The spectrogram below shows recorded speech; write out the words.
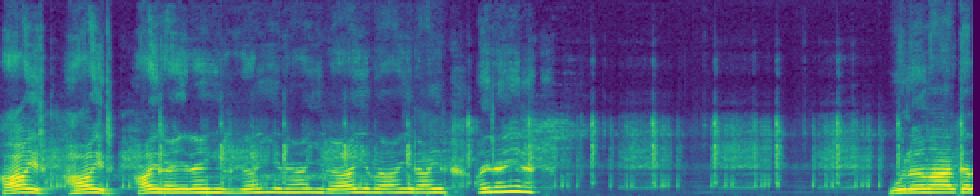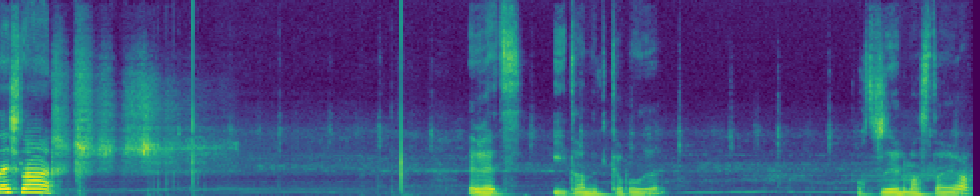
Hayır, hayır, hayır, hayır, hayır, hayır, hayır, hayır, hayır, hayır, hayır, hayır. Vurun arkadaşlar. Evet, internet kapalı. 30 elmas da yok.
